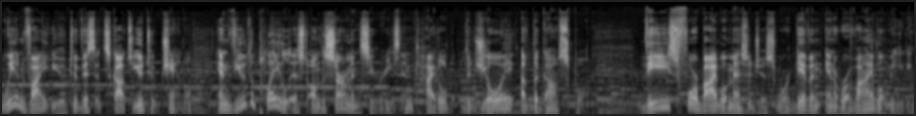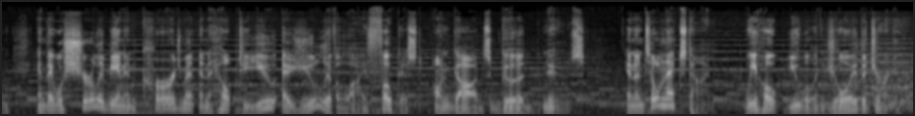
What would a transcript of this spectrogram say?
we invite you to visit Scott's YouTube channel and view the playlist on the sermon series entitled The Joy of the Gospel. These four Bible messages were given in a revival meeting, and they will surely be an encouragement and help to you as you live a life focused on God's good news. And until next time, we hope you will enjoy the journey.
